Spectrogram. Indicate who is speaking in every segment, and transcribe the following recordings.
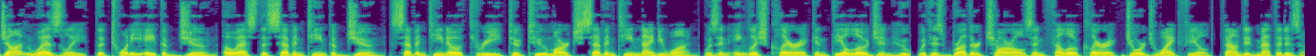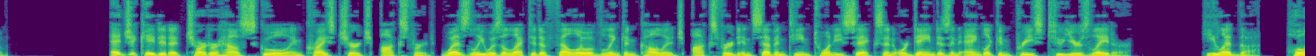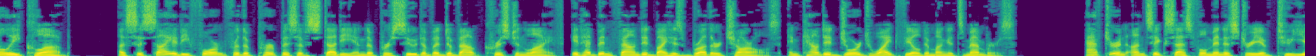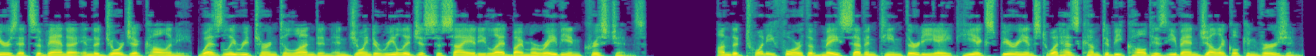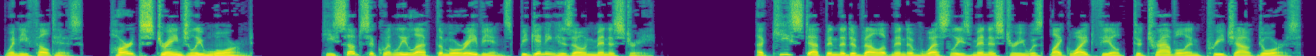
Speaker 1: John Wesley, the 28th of June, OS the 17th of June, 1703 to 2 March 1791, was an English cleric and theologian who, with his brother Charles and fellow cleric George Whitefield, founded Methodism. Educated at Charterhouse School and Christ Church, Oxford, Wesley was elected a Fellow of Lincoln College, Oxford in 1726 and ordained as an Anglican priest two years later. He led the Holy Club a society formed for the purpose of study and the pursuit of a devout Christian life, it had been founded by his brother Charles, and counted George Whitefield among its members. After an unsuccessful ministry of two years at Savannah in the Georgia colony, Wesley returned to London and joined a religious society led by Moravian Christians. On 24 May 1738 he experienced what has come to be called his evangelical conversion, when he felt his heart strangely warmed he subsequently left the Moravians, beginning his own ministry. A key step in the development of Wesley's ministry was, like Whitefield, to travel and preach outdoors.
